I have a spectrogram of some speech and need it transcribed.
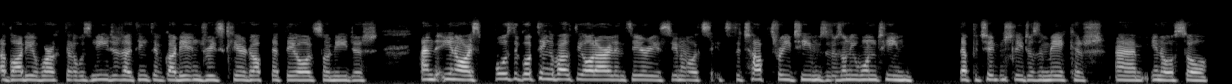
a, body of work that was needed. I think they've got injuries cleared up that they also needed. And, you know, I suppose the good thing about the All Ireland series, you know, it's it's the top three teams. There's only one team that potentially doesn't make it. Um, you know, so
